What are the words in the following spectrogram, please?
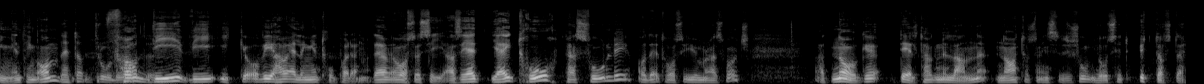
ingenting om. Fordi vi ikke Og vi har heller ingen tro på det. Det må jeg også si. Altså jeg, jeg, tror personlig, og det tror også Human Rights Watch, at Norge, deltakende landene, Nato som institusjon, gjorde sitt ytterste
